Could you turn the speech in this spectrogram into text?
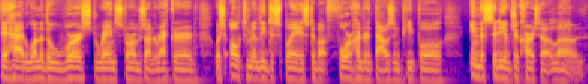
they had one of the worst rainstorms on record, which ultimately displaced about 400,000 people in the city of Jakarta alone.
